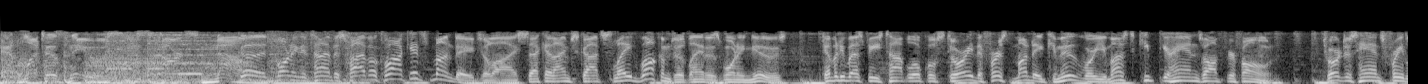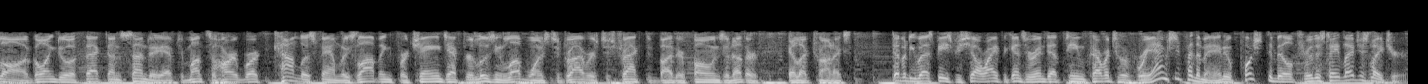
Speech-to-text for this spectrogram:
Atlanta's news starts now. Good morning. The time is 5 o'clock. It's Monday, July 2nd. I'm Scott Slade. Welcome to Atlanta's Morning News. WSB's top local story the first Monday commute where you must keep your hands off your phone. Georgia's hands free law going to effect on Sunday after months of hard work. Countless families lobbying for change after losing loved ones to drivers distracted by their phones and other electronics. WSB's Michelle Wright begins her in depth team coverage with reaction from the man who pushed the bill through the state legislature.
